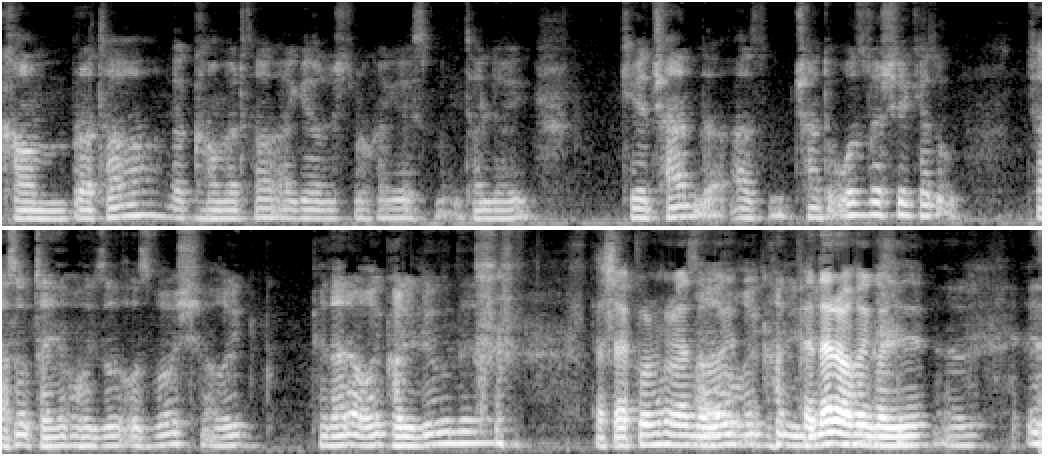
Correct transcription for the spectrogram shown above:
کامبراتا یا کامرتا اگر اشتباه نکنم یه اسم ایتالیایی که چند از چند تا عضو داشته یکی از جذاب ترین عضو- عضواش آقای پدر آقای کالیله بوده. تشکر می‌کنم از آقای آقای کالیله. پدر آقای گالیله آره.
